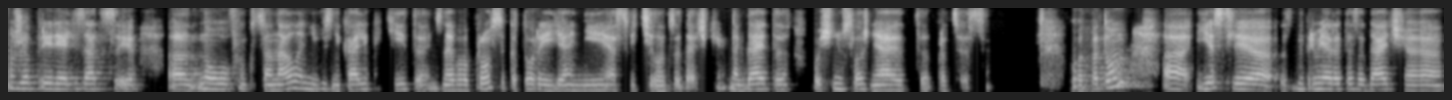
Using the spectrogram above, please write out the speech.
уже при реализации э, нового функционала не возникали какие-то, не знаю, вопросы, которые я не осветила в задачке. Иногда это очень усложняет э, процессы. Вот потом, э, если, например, эта задача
